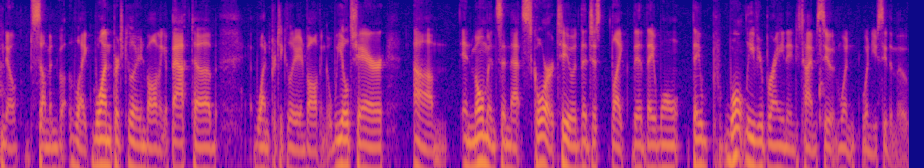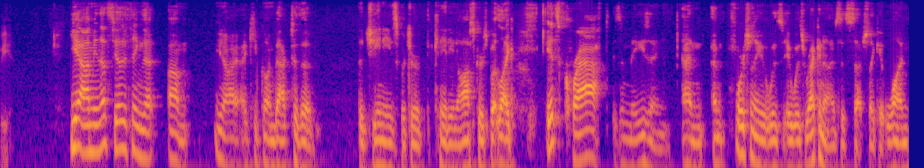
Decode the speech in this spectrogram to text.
you know some inv- like one particularly involving a bathtub, one particularly involving a wheelchair, um, and moments in that score too that just like they, they won't they won't leave your brain anytime soon when when you see the movie. Yeah, I mean that's the other thing that um, you know I, I keep going back to the the Genies, which are the Canadian Oscars. But like, its craft is amazing, and unfortunately, it was it was recognized as such. Like, it won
